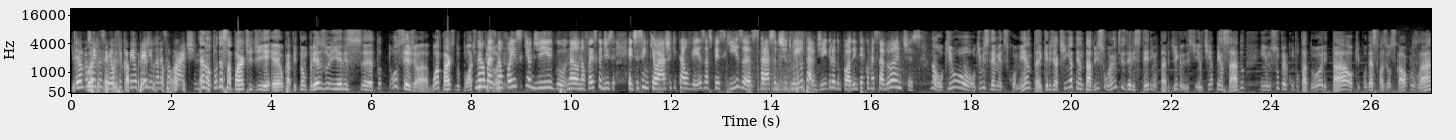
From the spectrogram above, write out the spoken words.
Eu não sei dizer, eu fiquei meio preso, perdida tá nessa falando? parte. É, não, toda essa parte de é, o capitão preso e eles. É, to, ou seja, boa parte do plot Não, mas não foi isso que eu digo. Não, não foi isso que eu disse. Eu disse assim que eu acho que talvez as pesquisas para substituir o tardígrado podem ter começado antes. Não, o que o, o que o Stamets comenta é que ele já tinha tentado isso antes deles terem o tardígrado. Ele, ele tinha pensado em um supercomputador e tal, que pudesse fazer os cálculos lá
